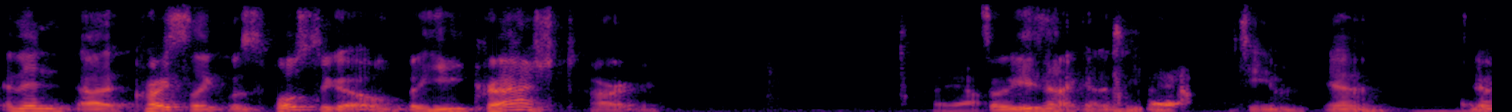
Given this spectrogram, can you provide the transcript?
and then uh, Kruijswijk was supposed to go, but he crashed hard. Yeah. So he's not going to be the team. Yeah, yeah.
